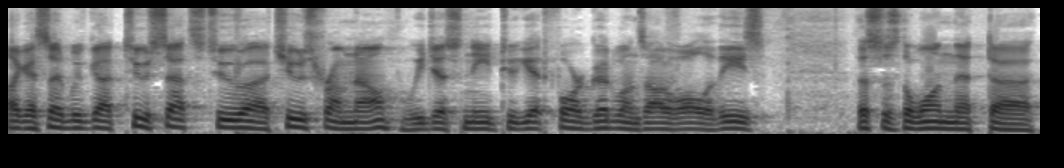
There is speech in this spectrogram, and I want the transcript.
like I said, we've got two sets to uh, choose from now. We just need to get four good ones out of all of these. This is the one that uh,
